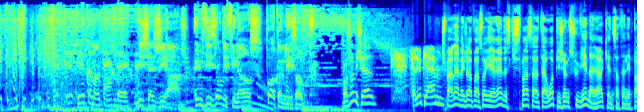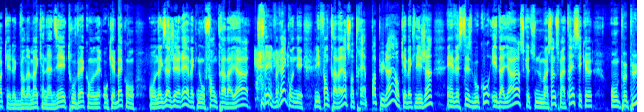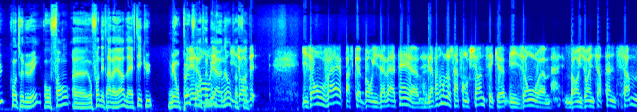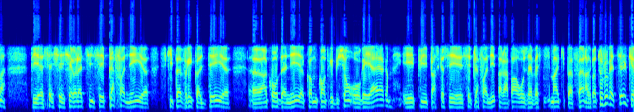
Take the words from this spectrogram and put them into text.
Le, le commentaire de Michel Girard. Une vision des finances pas comme les autres. Bonjour Michel. Salut Pierre. Je parlais avec Jean-François Guérin de ce qui se passe à Ottawa, puis je me souviens d'ailleurs qu'à une certaine époque, le gouvernement canadien trouvait qu'au Québec, on, on, exagérait avec nos fonds de travailleurs. C'est vrai qu'on est, les fonds de travailleurs sont très populaires au Québec. Les gens investissent beaucoup. Et d'ailleurs, ce que tu nous mentionnes ce matin, c'est que on peut plus contribuer au fonds, euh, au fonds des travailleurs de la FTQ, mais on peut non, contribuer à un autre ils ont fonds. Ils ont ouvert parce que bon, ils avaient atteint. euh, la façon dont ça fonctionne, c'est que ils ont euh, bon, ils ont une certaine somme, puis euh, c'est- relatif, c'est plafonné euh, ce qu'ils peuvent récolter euh, en cours d'année comme contribution au REER, et puis parce que c'est plafonné par rapport aux investissements qu'ils peuvent faire. En tout cas, toujours est-il que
